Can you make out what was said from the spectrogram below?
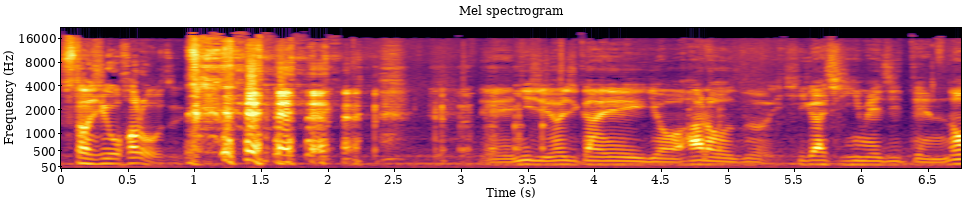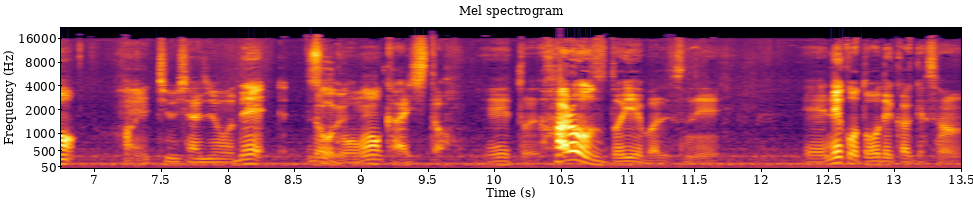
スタジオハローズ。えー24時間営業ハローズ東姫路店の、はい。えー駐車場で録音を開始と,、えー、とハローズといえばですね、えー猫とお出かけさん。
